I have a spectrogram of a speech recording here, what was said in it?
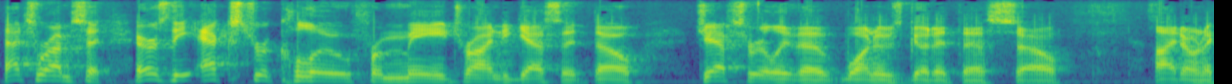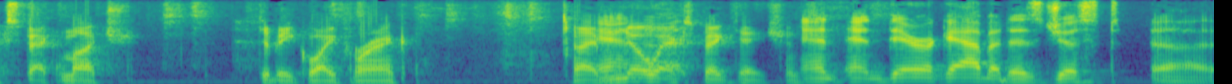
that's where I'm saying. There's the extra clue from me trying to guess it, though. Jeff's really the one who's good at this, so I don't expect much to be quite frank. I have and, no uh, expectation. And and Derek Abbott has just uh,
